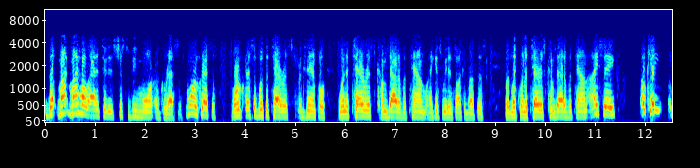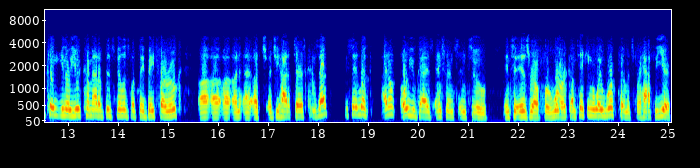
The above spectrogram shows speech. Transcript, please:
the, my my whole attitude is just to be more aggressive, more aggressive, more aggressive with the terrorists. For example, when a terrorist comes out of a town, I guess we didn't talk about this, but like when a terrorist comes out of a town, I say, okay, okay, you know, you come out of this village, let's say Beit Farouk, uh, uh, uh, a, a, a jihadist terrorist comes out, you say, look, I don't owe you guys entrance into into Israel for work. I'm taking away work permits for half a year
